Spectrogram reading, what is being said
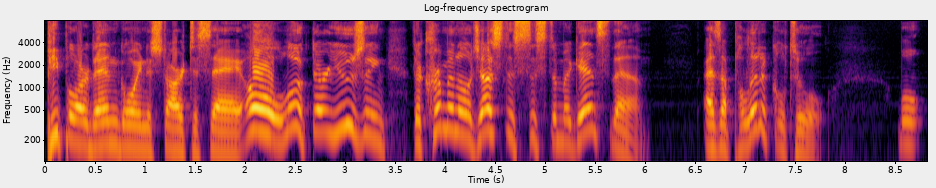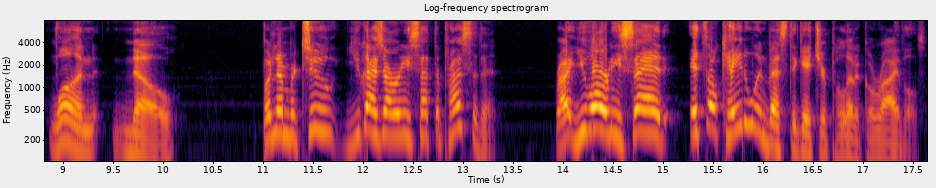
people are then going to start to say, oh, look, they're using the criminal justice system against them as a political tool. Well, one, no. But number two, you guys already set the precedent, right? You've already said it's okay to investigate your political rivals.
